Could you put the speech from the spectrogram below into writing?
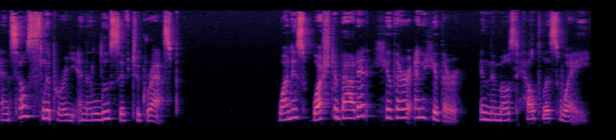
and so slippery and elusive to grasp. One is washed about it hither and hither in the most helpless way,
